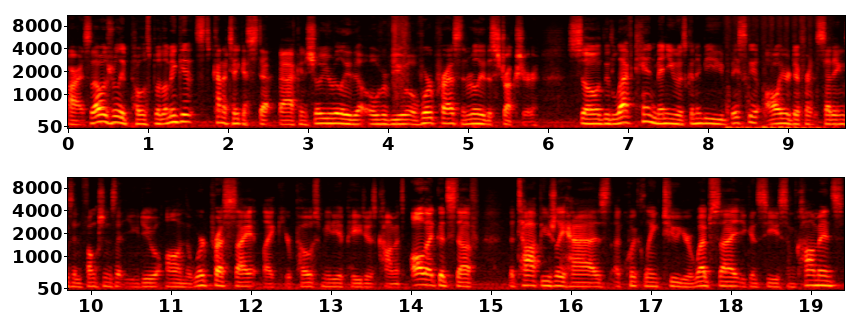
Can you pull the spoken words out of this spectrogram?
All right, so that was really post, but let me get kind of take a step back and show you really the overview of WordPress and really the structure. So the left-hand menu is going to be basically all your different settings and functions that you do on the WordPress site, like your posts, media pages, comments, all that good stuff. The top usually has a quick link to your website. You can see some comments,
